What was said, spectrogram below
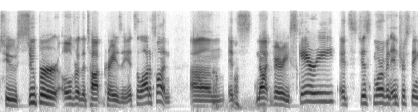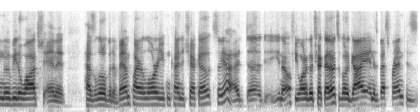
to super over the top crazy. It's a lot of fun. Um, it's not very scary. It's just more of an interesting movie to watch, and it has a little bit of vampire lore you can kind of check out. So yeah, uh, you know, if you want to go check that out, it's about a guy and his best friend. His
